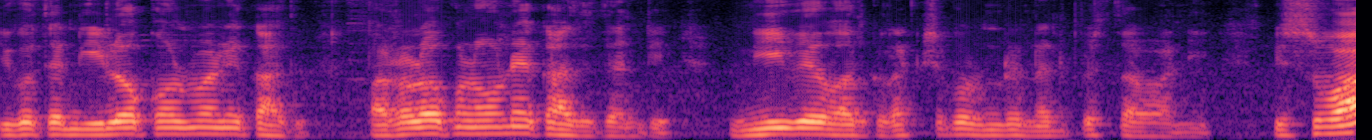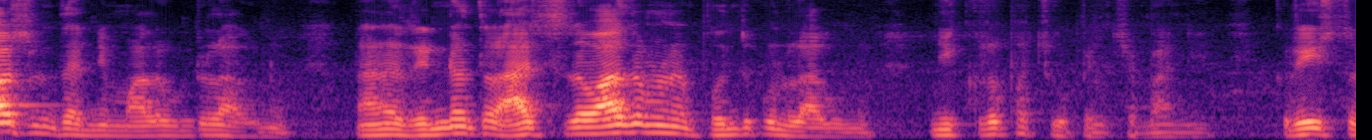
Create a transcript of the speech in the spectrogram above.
ఇదిగో తండ్రి ఈ లోకంలోనే కాదు పరలోకంలోనే కాదు తండ్రి నీవే వారికి రక్షకుడు ఉండి నడిపిస్తావని విశ్వాసం తండ్రి మాలో ఉంటులాగును నాన్న రెండొంతుల ఆశీర్వాదం నేను పొందుకునేలాగును నీ కృప చూపించమని. క్రీస్తు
